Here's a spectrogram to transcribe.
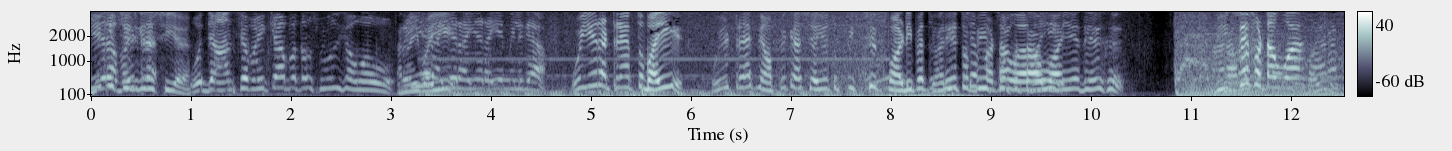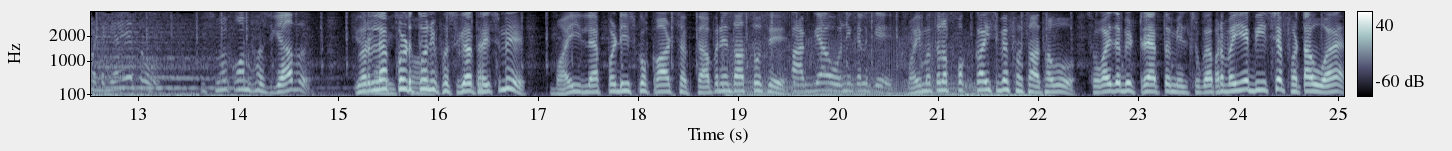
ये किस चीज़ की रस्सी है? वो ध्यान से भाई क्या पता उसमें उलझा हुआ वो नहीं ये भाई। ये रहा, ये रहा, ये मिल गया। वो ये रहा ट्रैप तो भाई। वो ये ट्रैप यहाँ पे कैसे आई तो पीछे पहाड़ी पे तो ये तो बीच से फटा हुआ है हुआ ये देख। बीच से फटा हुआ है। फट गया ये तो। इसमें कौन फंस गया अब? यार लेपर्ड तो नहीं फंस गया था इसमें। भाई लेपर्ड इसको काट सकता है अपने दांतों से। भाग गया वो निकल के। भाई मतलब पक्का इसमें फंसा था वो। सो गाइस अभी ट्रैप तो मिल चुका है पर भाई ये बीच से फटा हुआ है।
